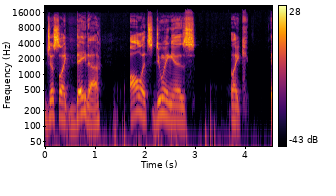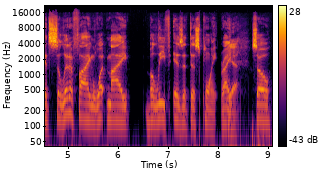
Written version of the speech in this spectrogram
just like data all it's doing is like it's solidifying what my belief is at this point, right? Yeah. So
